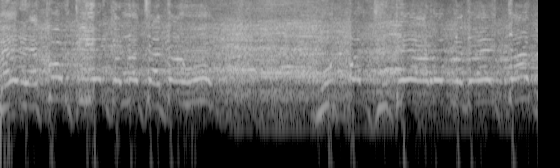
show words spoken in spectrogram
मैं रिकॉर्ड क्लियर करना चाहता हूँ मुझ पर झूठे आरोप लगाए तब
